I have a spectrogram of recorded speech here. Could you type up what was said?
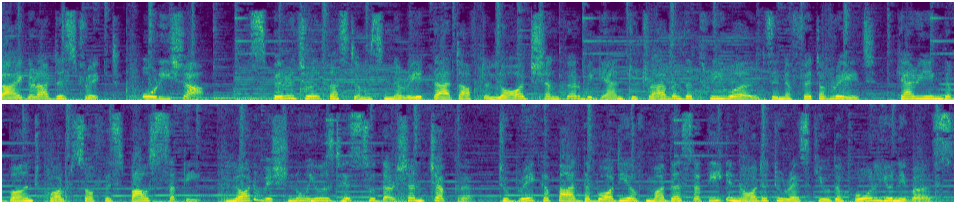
Rayagada district, Odisha. Spiritual customs narrate that after Lord Shankar began to travel the three worlds in a fit of rage, carrying the burnt corpse of his spouse Sati, Lord Vishnu used his Sudarshan Chakra to break apart the body of Mother Sati in order to rescue the whole universe.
